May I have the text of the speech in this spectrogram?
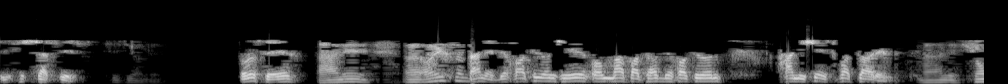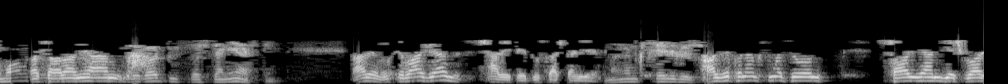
هیچ کس نیست. درسته؟ بله. آیه بله به خاطر اونکه اون محبت ها به خاطر اون همیشه اثبات داریم. بله. شما و سالانی هم دوست داشتنی هستین. بله واقعا شریفه دوست داشتنیه. منم خیلی روش عرض کنم شما چون سالی هم یک بار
